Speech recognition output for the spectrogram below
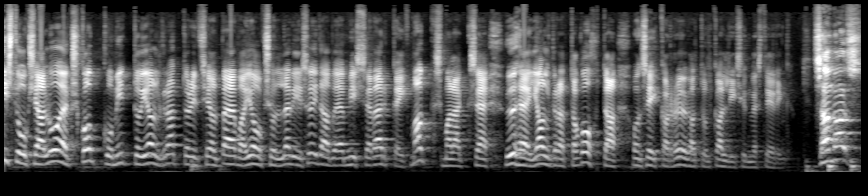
istuks ja loeks kokku, mitu jalgratturit seal päeva jooksul läbi sõidab ja mis see värk kõik maksma läks ühe jalgratta kohta, on see ikka röögatult kallis investeering. samas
